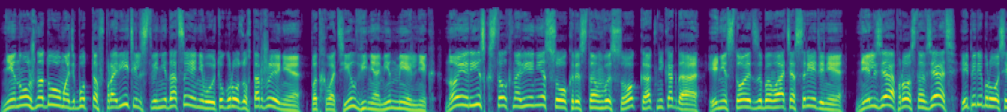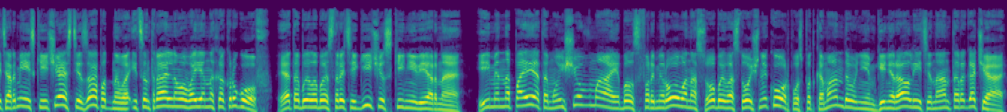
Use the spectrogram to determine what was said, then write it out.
«Не нужно думать, будто в правительстве недооценивают угрозу вторжения», — подхватил Вениамин Мельник. «Но и риск столкновения с окрестом высок как никогда. И не стоит забывать о средине. Нельзя просто взять и перебросить армейские части западного и центрального военных округов. Это было бы стратегически неверно. Именно поэтому еще в мае был сформирован особый восточный корпус под командованием генерал-лейтенанта Рогача.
